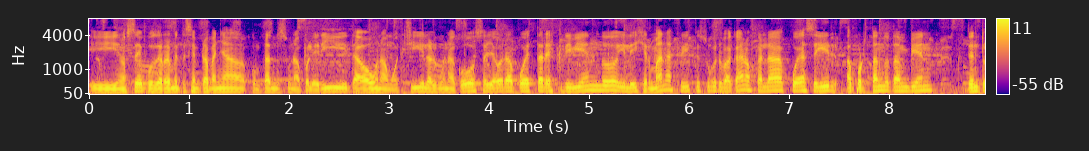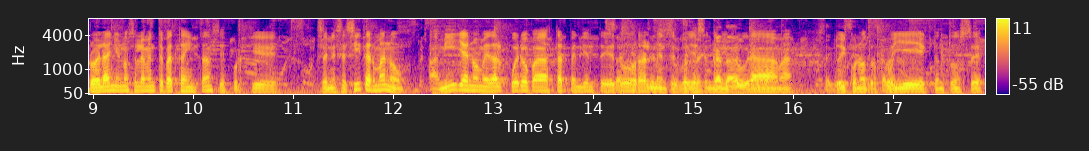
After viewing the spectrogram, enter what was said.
Y no sé, pues de repente siempre ha apañado comprándose una polerita o una mochila, alguna cosa, y ahora puede estar escribiendo. Y le dije, hermana, escribiste súper bacán, ojalá pueda seguir aportando también dentro del año, no solamente para estas instancias, porque se necesita, hermano. A mí ya no me da el cuero para estar pendiente de todo realmente. Estoy haciendo mi programa, estoy con se otro está buena. proyecto, entonces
